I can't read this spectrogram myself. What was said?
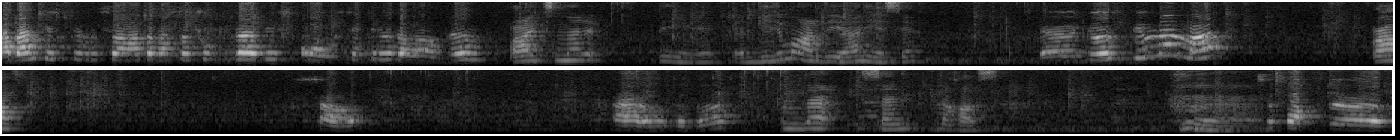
Adam kesiyorum şu an arkadaşlar. Çok güzel bir o setini de aldım. Altınları bilmiyorum. Ya, dilim ağrıdı ya niyeyse. Ee, göğüslüğüm var mı? Al. Sağ ol. Kar oldu bu. Bunu da sen de kalsın. Çok attı.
